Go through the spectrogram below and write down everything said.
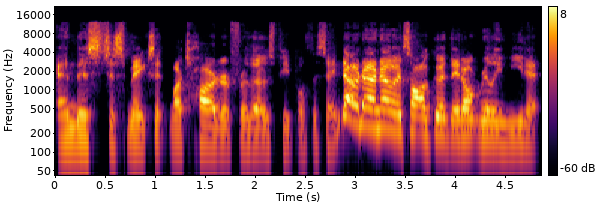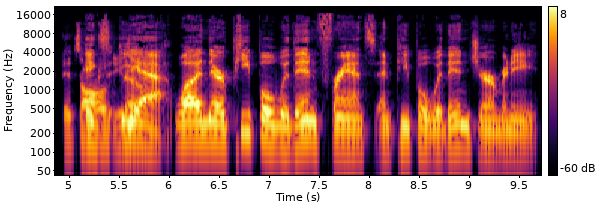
and this just makes it much harder for those people to say no no no it's all good. They don't really need it. It's all Ex- you know. yeah. Well and there are people within france and people within germany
